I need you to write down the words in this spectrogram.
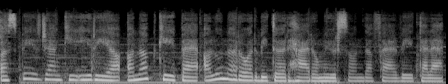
A Space Junkie írja, a napképe a Lunar Orbiter 3 űrszonda felvétele.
